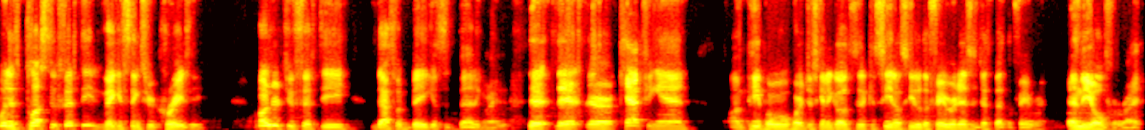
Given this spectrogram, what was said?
when it's plus 250, Vegas thinks you're crazy. Under 250, that's what Vegas is betting, right? They're they're they're catching in on people who are just gonna go to the casino, see who the favorite is, and just bet the favorite and the over, right?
